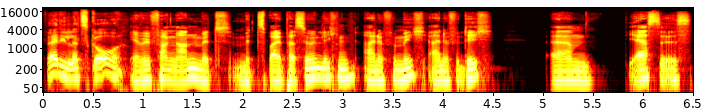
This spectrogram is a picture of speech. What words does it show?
Ferdi, let's go. Ja, wir fangen an mit, mit zwei persönlichen. Eine für mich, eine für dich. Ähm, die erste ist,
